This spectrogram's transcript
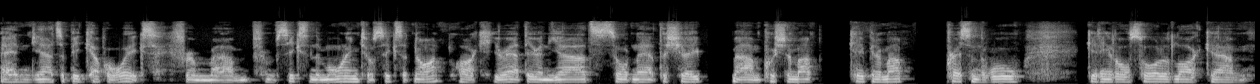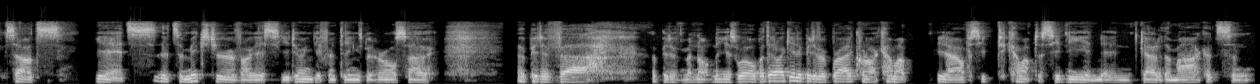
and yeah, it's a big couple of weeks from um, from six in the morning till six at night. Like you're out there in the yards sorting out the sheep, um, pushing them up, keeping them up, pressing the wool, getting it all sorted. Like um, so, it's yeah, it's it's a mixture of I guess you're doing different things, but you're also a bit of uh, a bit of monotony as well. But then I get a bit of a break when I come up, you know, obviously to come up to Sydney and, and go to the markets and,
